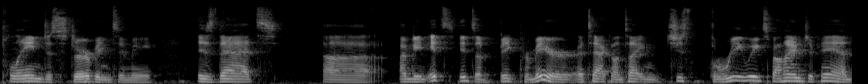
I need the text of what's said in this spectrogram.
plain disturbing to me is that uh, I mean it's it's a big premiere Attack on Titan just 3 weeks behind Japan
